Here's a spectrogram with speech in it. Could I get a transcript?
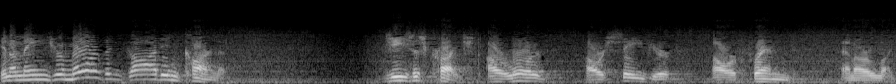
in a manger, more than God incarnate. Jesus Christ, our Lord, our Savior, our friend, and our light.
